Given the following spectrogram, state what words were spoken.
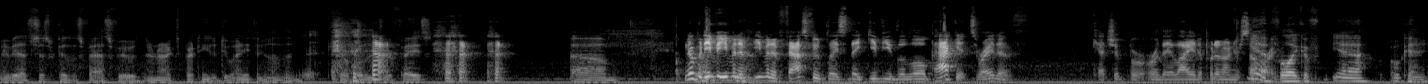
Maybe that's just because it's fast food. They're not expecting you to do anything other than shove it into your face. Um, no, but But, even even if even at fast food places, they give you the little packets, right, of ketchup, or, or they allow you to put it on yourself, yeah, right? for like a yeah, okay.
